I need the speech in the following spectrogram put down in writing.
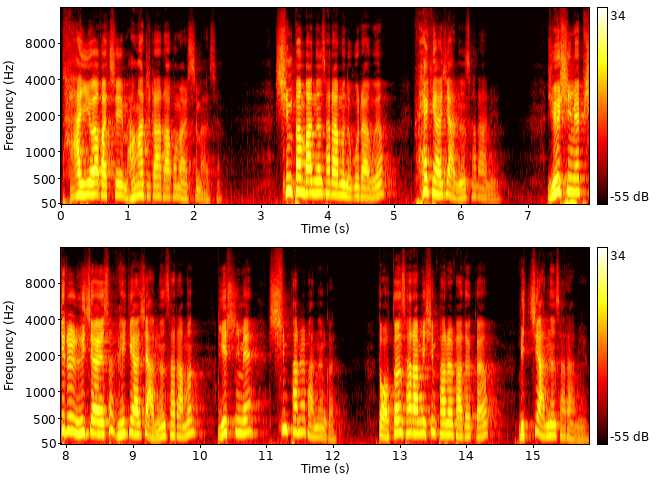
다 이와 같이 망하리라라고 말씀하세요. 심판받는 사람은 누구라고요? 회개하지 않는 사람이에요. 예수님의 피를 의지하여서 회개하지 않는 사람은 예수님의 심판을 받는 거예요. 또 어떤 사람이 심판을 받을까요? 믿지 않는 사람이에요.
